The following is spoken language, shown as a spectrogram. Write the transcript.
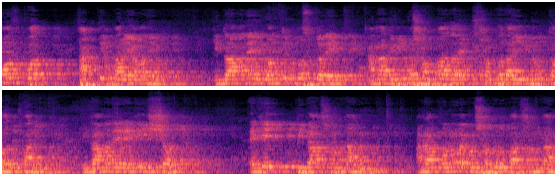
মত পথ থাকতে পারে আমাদের। কিন্তু আমাদের গন্তব্যস্থলে আমরা বিভিন্ন সম্প্রদায়, সম্প্রদায়ে বিভক্ত হতে পারি। কিন্তু আমাদের একই ঈশ্বর, একই পিতার সন্তান। আমরা মনো এবং শতরূপার সন্তান।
